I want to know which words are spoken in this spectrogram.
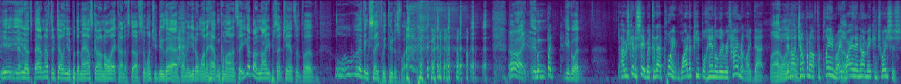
You, you know, it's bad enough they're telling you to put the mask on and all that kind of stuff. So once you do that, I mean, you don't want to have them come on and say you got about a 90 percent chance of uh, living safely through this flight. all right, and, but, you go ahead. I was going to say, but to that point, why do people handle their retirement like that? Well, I don't They're know. not jumping off the plane, right? Why are they not making choices?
